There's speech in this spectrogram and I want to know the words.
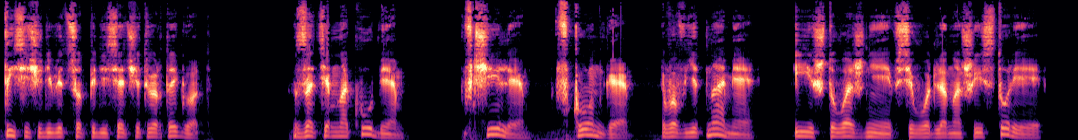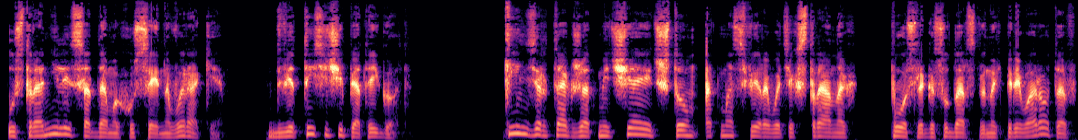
1954 год, затем на Кубе, в Чили, в Конго, во Вьетнаме и, что важнее всего для нашей истории, устранили Саддама Хусейна в Ираке 2005 год. Кинзер также отмечает, что атмосфера в этих странах после государственных переворотов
